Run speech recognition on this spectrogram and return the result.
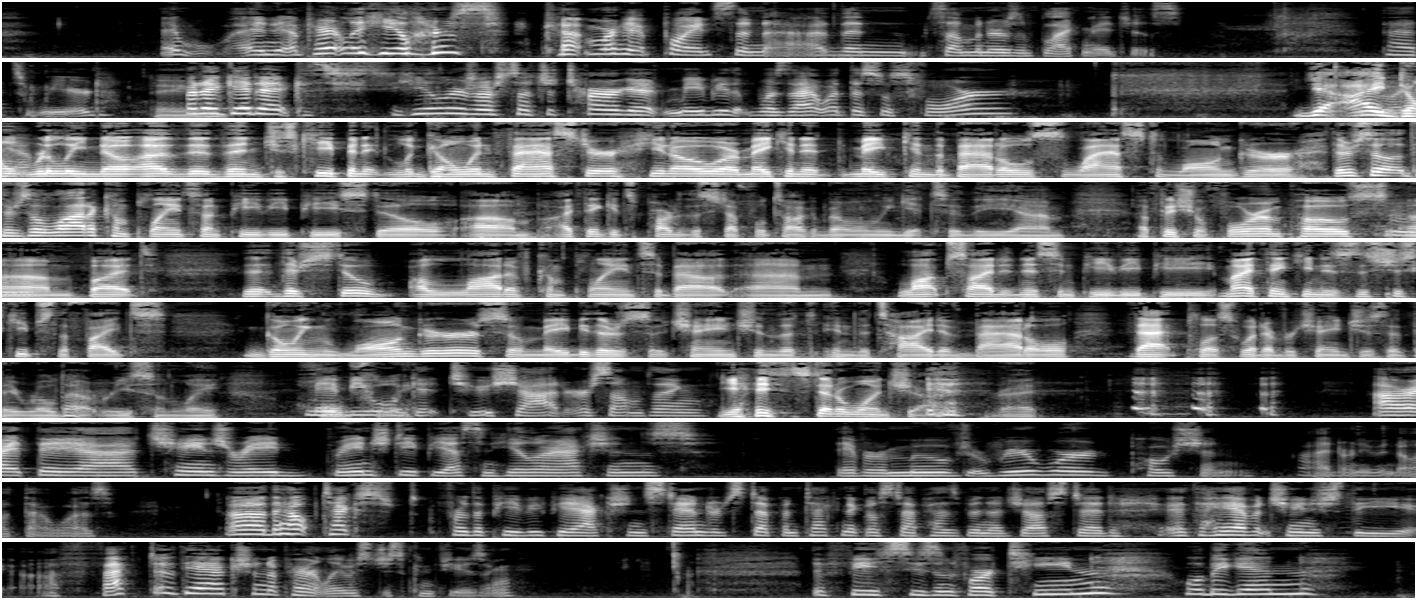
And, and apparently healers got more hit points than uh, than summoners and black mages. That's weird. You But. I get it because healers are such a target. Maybe was that what this was for? Yeah, I no don't really know other than just keeping it going faster, you know, or making it making the battles last longer. There's a there's a lot of complaints on PvP still. Um, I think it's part of the stuff we'll talk about when we get to the um, official forum posts. Um, but th- there's still a lot of complaints about um, lopsidedness in PvP. My thinking is this just keeps the fights going longer, so maybe there's a change in the in the tide of battle. That plus whatever changes that they rolled out recently. Maybe we'll get two shot or something. yeah instead of one shot, right? All right, they uh, changed raid, range DPS and healer actions. They've removed rearward potion. I don't even know what that was. Uh, the help text for the PvP action, standard step and technical step has been adjusted. If they haven't changed the effect of the action, apparently it was just confusing. The Feast Season 14 will begin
